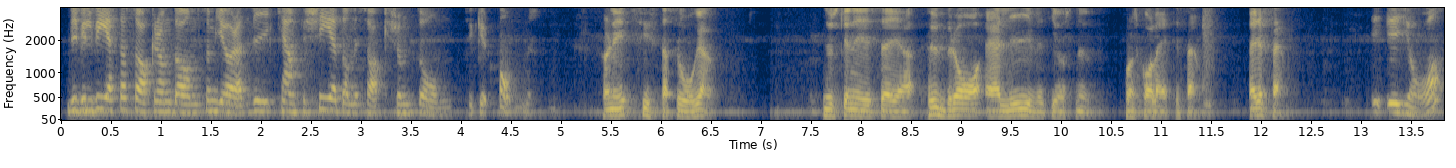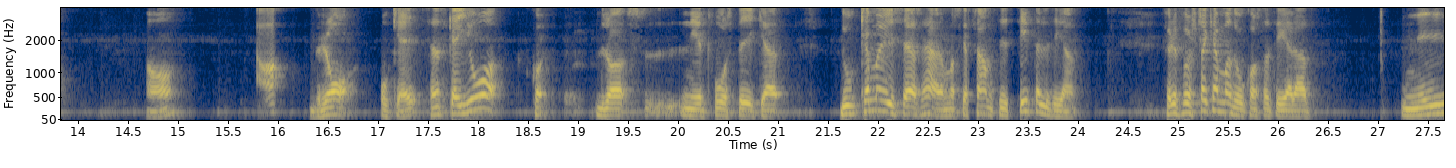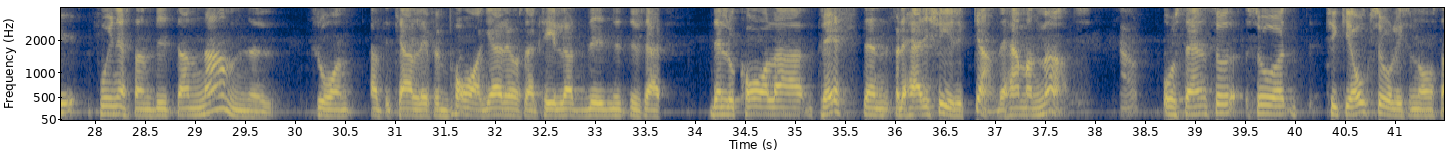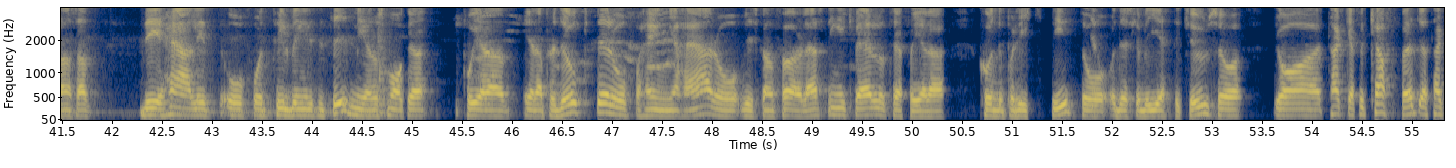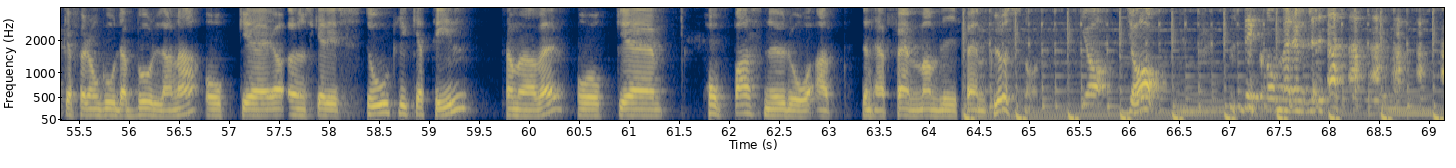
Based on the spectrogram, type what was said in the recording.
Vi vill veta saker om dem som gör att vi kan förse dem med saker som de tycker om. Hörrni, sista frågan. Nu ska ni säga, hur bra är livet just nu? På en skala 1 till 5. Är det 5? Ja. Ja. Ja, Bra. Okej. Sen ska jag dra ner två spikar. Då kan man ju säga så här, om man ska framtidstitta lite grann. För det första kan man då konstatera att ni får ju nästan byta namn nu. Från att kalla er för bagare och så här, till att bli nu- så här, den lokala prästen. För det här är kyrkan, det är här man möts. Och sen så, så tycker jag också liksom någonstans att det är härligt att få tillbringa lite tid med er och smaka på era, era produkter och få hänga här. Och vi ska ha en föreläsning ikväll och träffa era kunder på riktigt och, och det ska bli jättekul. Så jag tackar för kaffet, jag tackar för de goda bullarna och eh, jag önskar er stort lycka till framöver. Och eh, hoppas nu då att den här femman blir fem plus snart. ja. Ja. Det kommer den bli.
